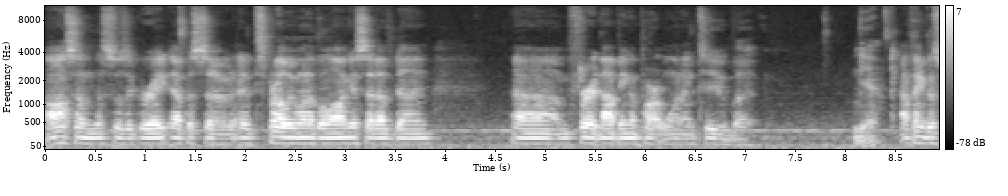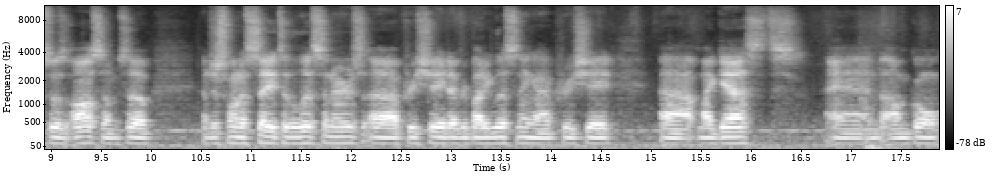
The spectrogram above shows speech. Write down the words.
awesome. This was a great episode. It's probably one of the longest that I've done um, for it not being a part one and two, but Yeah. I think this was awesome. So I just want to say to the listeners, uh, I appreciate everybody listening. I appreciate uh, my guests, and I'm going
